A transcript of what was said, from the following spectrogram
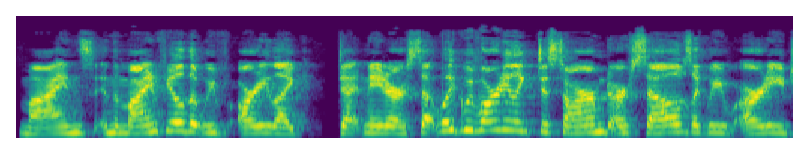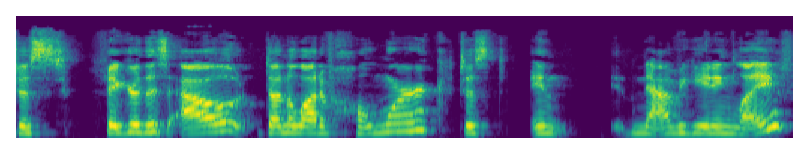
minds in the minefield that we've already like detonated ourselves. Like we've already like disarmed ourselves. Like we've already just figured this out, done a lot of homework just in navigating life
